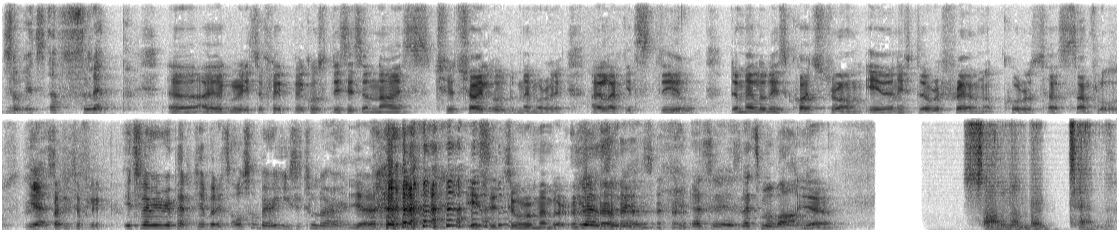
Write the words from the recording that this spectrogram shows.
So it's a flip. Uh, I agree, it's a flip because this is a nice ch- childhood memory. I like it still. The melody is quite strong, even if the refrain, of course, has some flaws. Yes. But it's a flip. It's very repetitive, but it's also very easy to learn. Yeah. Easy to remember. Yes, it is. Yes, it is. Let's move on. Yeah. Song number 10.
